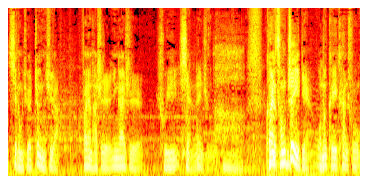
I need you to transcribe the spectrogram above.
系统学证据啊，发现它是应该是属于藓类植物。啊，但是从这一点，我们可以看出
